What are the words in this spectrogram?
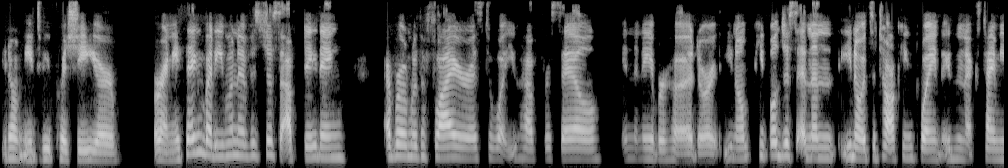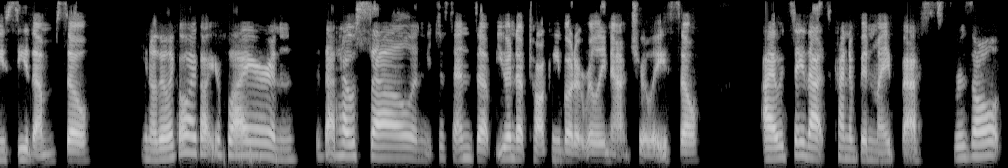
you don't need to be pushy or or anything. But even if it's just updating everyone with a flyer as to what you have for sale in the neighborhood, or you know people just and then you know it's a talking point the next time you see them. So you know they're like, oh, I got your flyer, and did that house sell? And it just ends up you end up talking about it really naturally. So I would say that's kind of been my best result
